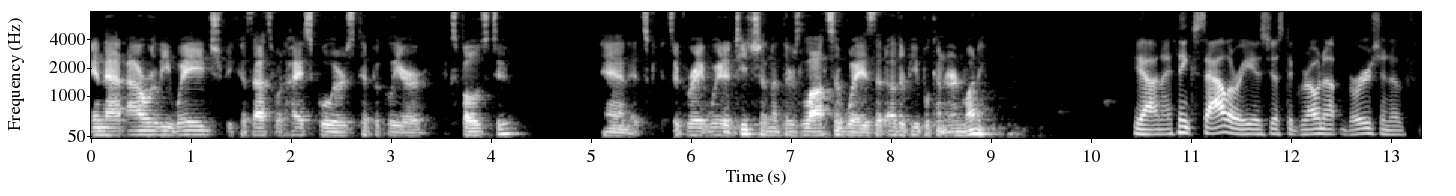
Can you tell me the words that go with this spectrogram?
in that hourly wage because that's what high schoolers typically are exposed to and it's it's a great way to teach them that there's lots of ways that other people can earn money yeah, and I think salary is just a grown-up version of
